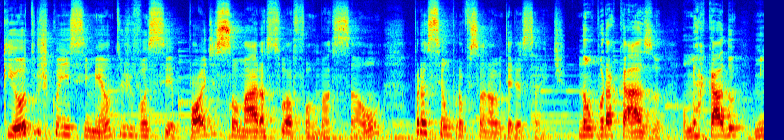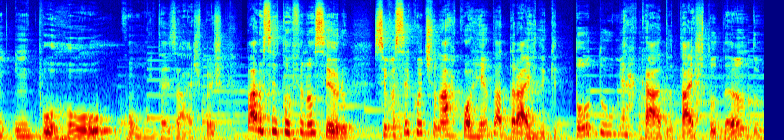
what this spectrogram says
que outros conhecimentos você pode somar à sua formação para ser um profissional interessante? Não por acaso, o mercado me empurrou, com muitas aspas, para o setor financeiro. Se você continuar correndo atrás do que todo o mercado está estudando,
